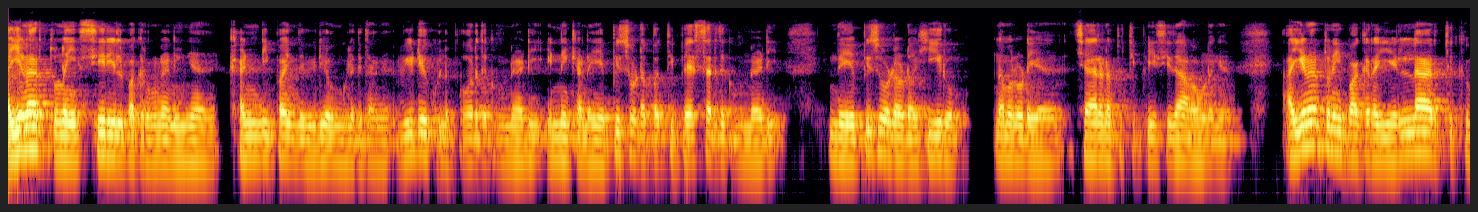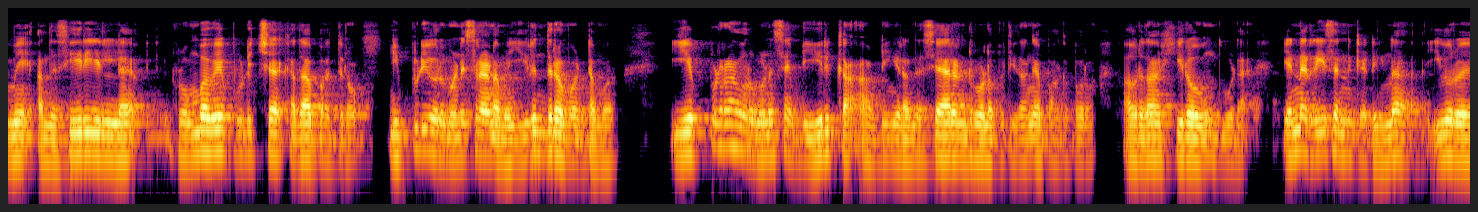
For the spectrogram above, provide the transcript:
ஐயனார் துணை சீரியல் பார்க்குறவங்களா நீங்கள் கண்டிப்பாக இந்த வீடியோ உங்களுக்கு தாங்க. வீடியோக்குள்ளே போகிறதுக்கு முன்னாடி இன்றைக்கான எபிசோடை பற்றி பேசுகிறதுக்கு முன்னாடி இந்த எபிசோடோட ஹீரோ நம்மளுடைய சேரனை பற்றி பேசி தான் ஆகணுங்க. ஐயனார் துணை பார்க்குற எல்லாத்துக்குமே அந்த சீரியலில் ரொம்பவே பிடிச்ச கதாபாத்திரம். இப்படி ஒரு மனுஷனாக நம்ம இருந்துட மாட்டோமா? எப்படா ஒரு மனுஷன் இப்படி இருக்கான் அப்படிங்கிற அந்த சேரன் ரோலை பற்றி தாங்க பார்க்க போகிறோம் அவர் தான் ஹீரோவும் கூட. என்ன ரீசன்னு கேட்டிங்கன்னா இவர்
